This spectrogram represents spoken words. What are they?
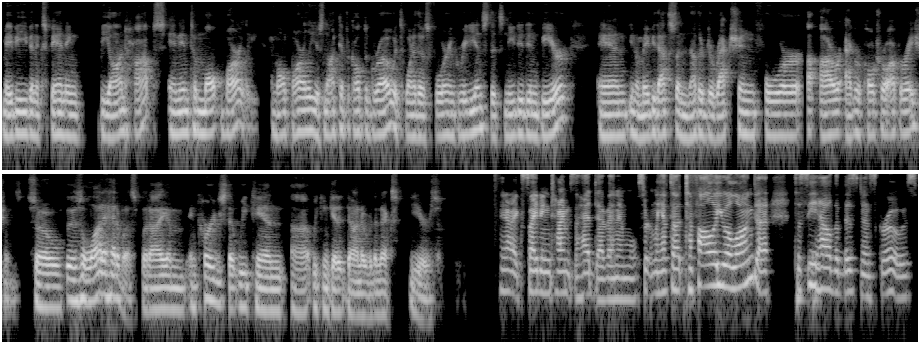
maybe even expanding beyond hops and into malt barley. And malt barley is not difficult to grow. It's one of those four ingredients that's needed in beer. And you know maybe that's another direction for uh, our agricultural operations. So there's a lot ahead of us, but I am encouraged that we can uh, we can get it done over the next years. Yeah, exciting times ahead, Devin, and we'll certainly have to, to follow you along to to see how the business grows.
